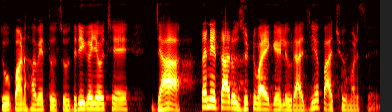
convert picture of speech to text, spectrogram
તું પણ હવે તો સુધરી ગયો છે. જા, તને તારું ઝૂંટવાઈ ગયેલું રાજ્ય પાછું મળશે.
